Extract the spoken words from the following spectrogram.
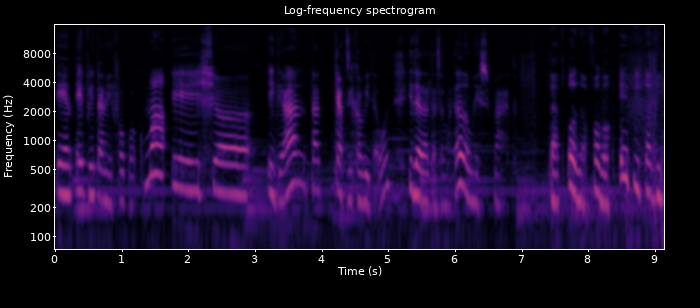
Én építeni fogok ma, és uh, igen, tehát kezdjük a videót. Ide leteszem a telom, és már. Tehát oda fogok építeni,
